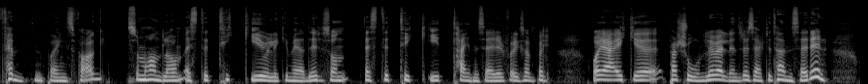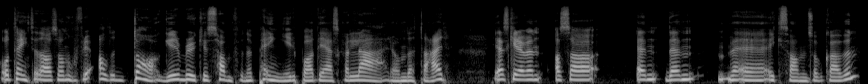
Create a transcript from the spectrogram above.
15-poengsfag, som handla om estetikk i ulike medier. Sånn estetikk i tegneserier, f.eks. Og jeg er ikke personlig veldig interessert i tegneserier. Og tenkte da sånn, hvorfor i alle dager bruker samfunnet penger på at jeg skal lære om dette her? Jeg skrev en, altså, en, den eh, eksamensoppgaven,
